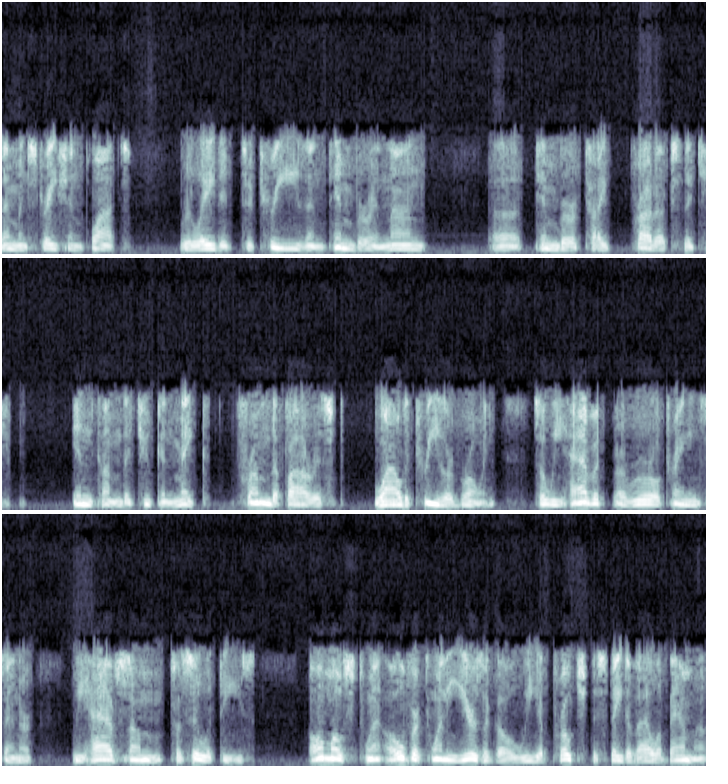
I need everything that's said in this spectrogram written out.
demonstration plots related to trees and timber and non uh, timber type products that you, income that you can make from the forest while the trees are growing. So we have a, a rural training center. We have some facilities. Almost tw- over 20 years ago, we approached the state of Alabama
